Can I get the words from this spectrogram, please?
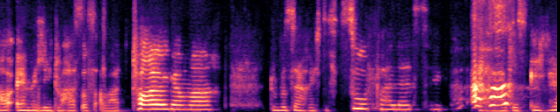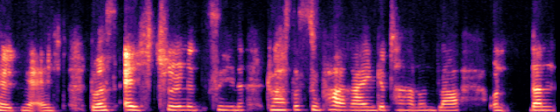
oh Emily, du hast das aber toll gemacht. Du bist ja richtig zuverlässig. Ah, das gefällt mir echt. Du hast echt schöne Zähne. Du hast das super reingetan und bla. Und dann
